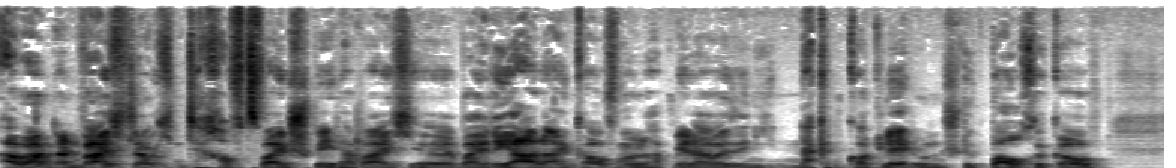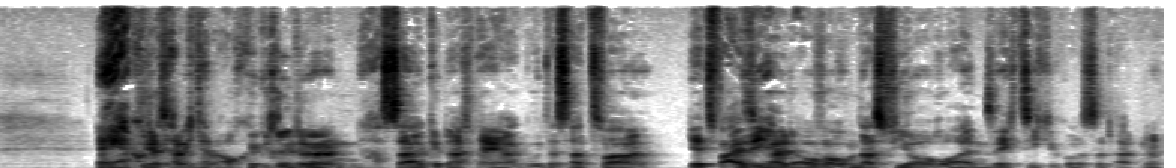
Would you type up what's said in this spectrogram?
Aber dann war ich, glaube ich, einen Tag auf zwei später war ich äh, bei Real einkaufen und habe mir da, weiß ich nicht, ein Nackenkotelett und ein Stück Bauch gekauft. Naja, gut, das habe ich dann auch gegrillt und dann hast du halt gedacht, naja, gut, das hat zwar, jetzt weiß ich halt auch, warum das 4,61 Euro gekostet hat, ne?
